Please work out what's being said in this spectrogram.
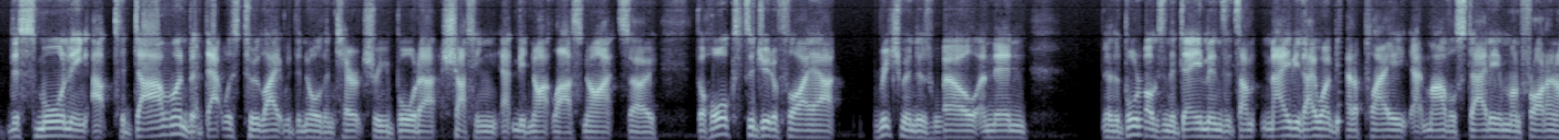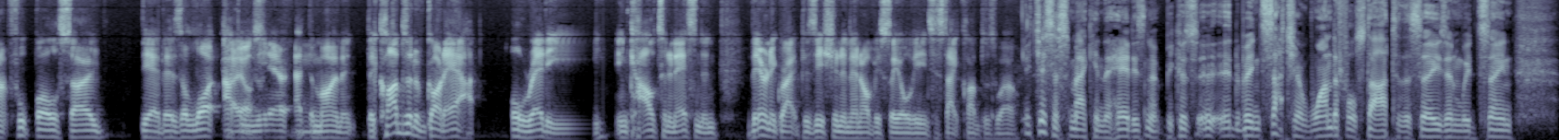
this morning up to Darwin, but that was too late with the Northern Territory border shutting at midnight last night. So the Hawks are due to fly out, Richmond as well, and then you know, the Bulldogs and the Demons. It's um, maybe they won't be able to play at Marvel Stadium on Friday night football. So yeah, there's a lot Chaos. up in the air at mm. the moment. The clubs that have got out already in Carlton and Essendon, they're in a great position, and then obviously all the interstate clubs as well. It's just a smack in the head, isn't it? Because it had been such a wonderful start to the season. We'd seen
